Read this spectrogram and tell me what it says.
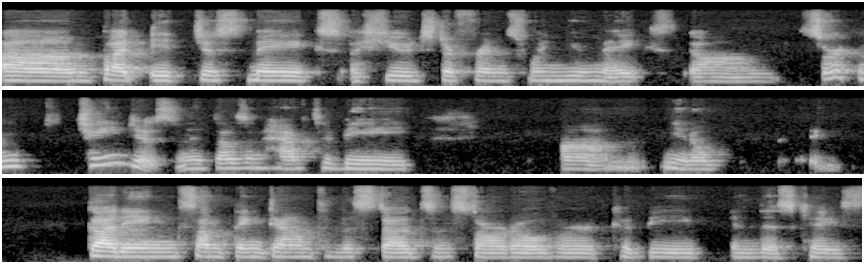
um, but it just makes a huge difference when you make um, certain changes. And it doesn't have to be, um, you know, gutting something down to the studs and start over. It could be, in this case,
